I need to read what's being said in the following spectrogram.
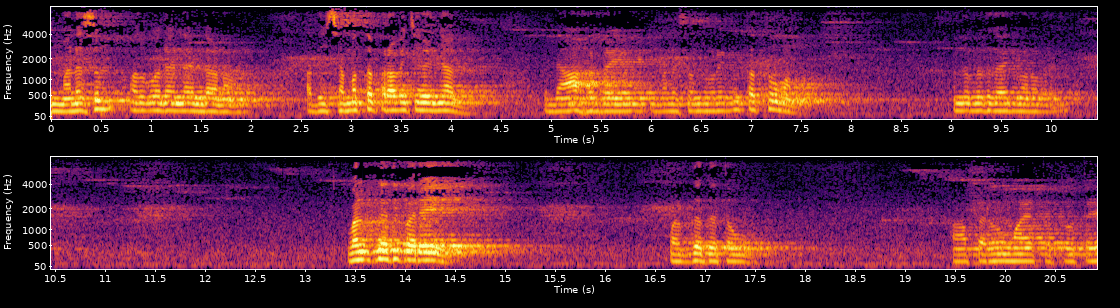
മനസ്സും അതുപോലെ തന്നെ എന്താണ്? അത് ശമത്തെ പ്രാപിച്ചു കഴിഞ്ഞാൽ പിന്നെ ആ ഹൃദയം മനസ്സെന്ന് പറയുന്നത് തത്വമാണ്. എന്നുള്ളൊരു കാര്യമാണ് പറയുന്നത്. വൽഗതി പരേ വർഗതത്വവും ആ പരവുമായ തത്വത്തെ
